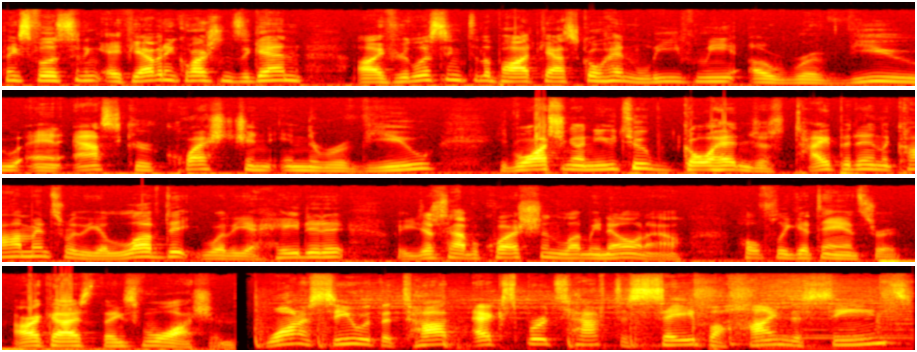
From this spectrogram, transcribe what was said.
thanks for listening. If you have any questions, again, uh, if you're listening to the podcast, go ahead and leave me a review and ask your question in the review. If you're watching on YouTube, go ahead and just type it in the comments, whether you loved it, whether you hated it, or you just have a question, let me know, and I'll hopefully get to answer it. All right, guys, thanks for watching. Want to see what the top experts have to say behind the scenes?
